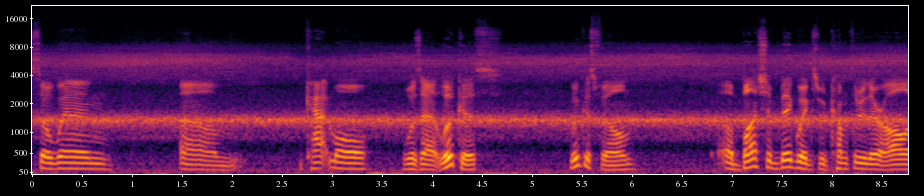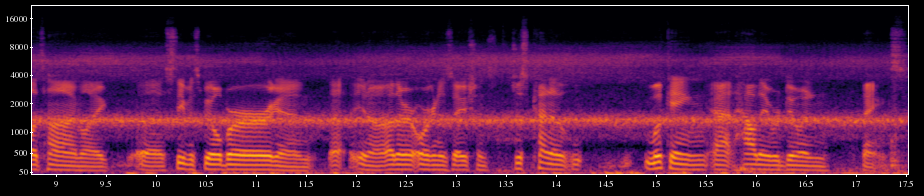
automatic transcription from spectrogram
So when um, Catmull was at Lucas, Lucasfilm, a bunch of bigwigs would come through there all the time, like uh, Steven Spielberg and uh, you know other organizations, just kind of looking at how they were doing things.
